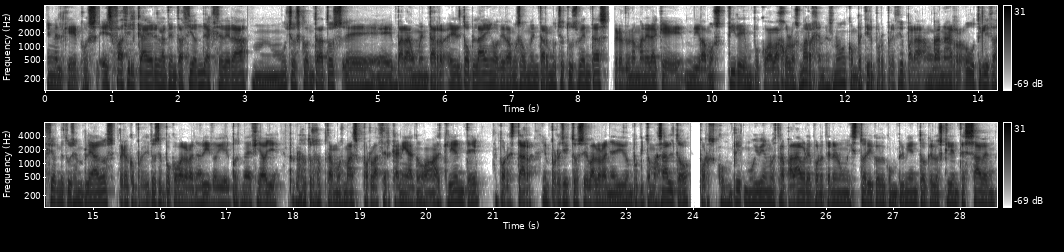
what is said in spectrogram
en el que pues es fácil caer en la tentación de acceder a muchos contratos eh, para aumentar el top line o digamos aumentar mucho tus ventas, pero de una manera que digamos tire un poco abajo los márgenes, ¿no? Competir por precio para ganar utilización de tus empleados, pero con proyectos de poco valor añadido. Y él pues me decía, oye, pero nosotros optamos más por la cercanía al cliente, por estar en proyectos de valor añadido un poquito más alto, por cumplir muy bien nuestra palabra por tener un histórico de cumplimiento que los clientes saben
